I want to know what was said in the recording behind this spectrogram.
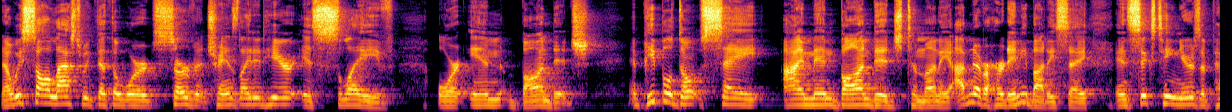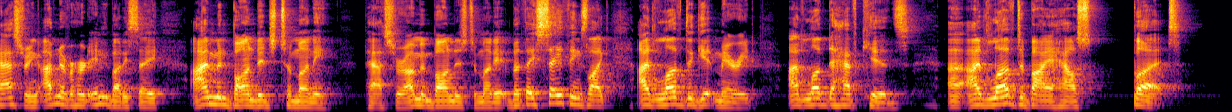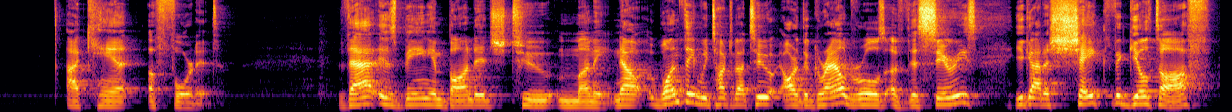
Now, we saw last week that the word servant translated here is slave or in bondage. And people don't say, I'm in bondage to money. I've never heard anybody say, in 16 years of pastoring, I've never heard anybody say, I'm in bondage to money, Pastor. I'm in bondage to money. But they say things like, I'd love to get married. I'd love to have kids. Uh, I'd love to buy a house, but I can't afford it that is being in bondage to money. Now, one thing we talked about too are the ground rules of this series. You got to shake the guilt off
